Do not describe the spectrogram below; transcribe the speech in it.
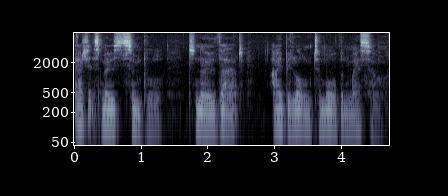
At its most simple, to know that I belong to more than myself.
